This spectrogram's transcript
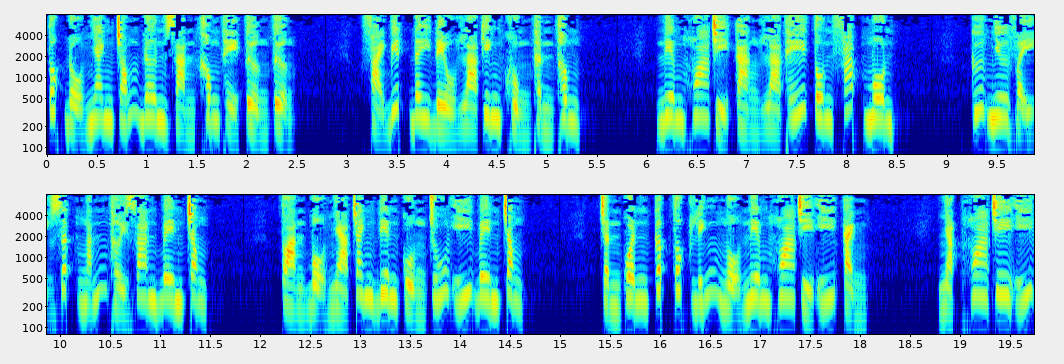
Tốc độ nhanh chóng đơn giản không thể tưởng tượng. Phải biết đây đều là kinh khủng thần thông. Niêm hoa chỉ càng là thế tôn pháp môn. Cứ như vậy rất ngắn thời gian bên trong. Toàn bộ nhà tranh điên cuồng chú ý bên trong. Trần quân cấp tốc lính ngộ niêm hoa chỉ ý cảnh. Nhặt hoa chi ý.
